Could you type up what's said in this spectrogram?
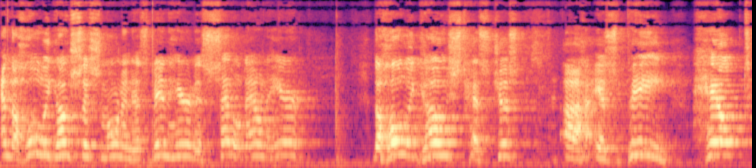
And the Holy Ghost this morning has been here and has settled down here. The Holy Ghost has just uh, is being helped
